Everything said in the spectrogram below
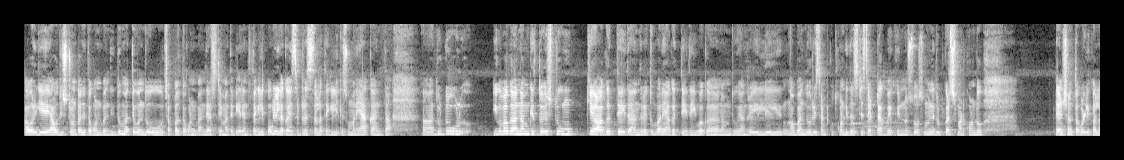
ಅವರಿಗೆ ಯಾವ್ದು ಇಷ್ಟ ಉಂಟು ಅದೇ ತಗೊಂಡು ಬಂದಿದ್ದು. ಮತ್ತೆ ಒಂದು ಚಪ್ಪಲ್ ತಗೊಂಡು ಬಂದೆ ಅಷ್ಟೇ, ಮತ್ತೆ ಬೇರೆ ಅಂತ ತೆಗಿಲಿಕ್ಕೆ ಹೋಗ್ಲಿಲ್ಲ ಗೈಸ್ ಡ್ರೆಸ್ ಎಲ್ಲ ತೆಗಿಲಿಕ್ಕೆ, ಸುಮ್ಮನೆ ಯಾಕಂತ ಅಂತ. ದುಡ್ಡು ಇವಾಗ ನಮಗೆ ಎಷ್ಟು ಮುಖ್ಯ ಅಗತ್ಯ ಇದೆ ಅಂದರೆ ತುಂಬಾ ಅಗತ್ಯ ಇದೆ ಇವಾಗ ನಮ್ಮದು ಅಂದರೆ ಇಲ್ಲಿ ನಾವು ಬಂದು ರೀಸೆಂಟ್ ಕುತ್ಕೊಂಡಿದ್ದಷ್ಟೇ ಸೆಟ್ ಆಗಬೇಕು ಇನ್ನು. ಸೊ ಸುಮ್ಮನೆ ದುಡ್ಡು ಖರ್ಚು ಮಾಡಿಕೊಂಡು ಟೆನ್ಷನ್ ತಗೊಳ್ಲಿಕ್ಕೆಲ್ಲ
